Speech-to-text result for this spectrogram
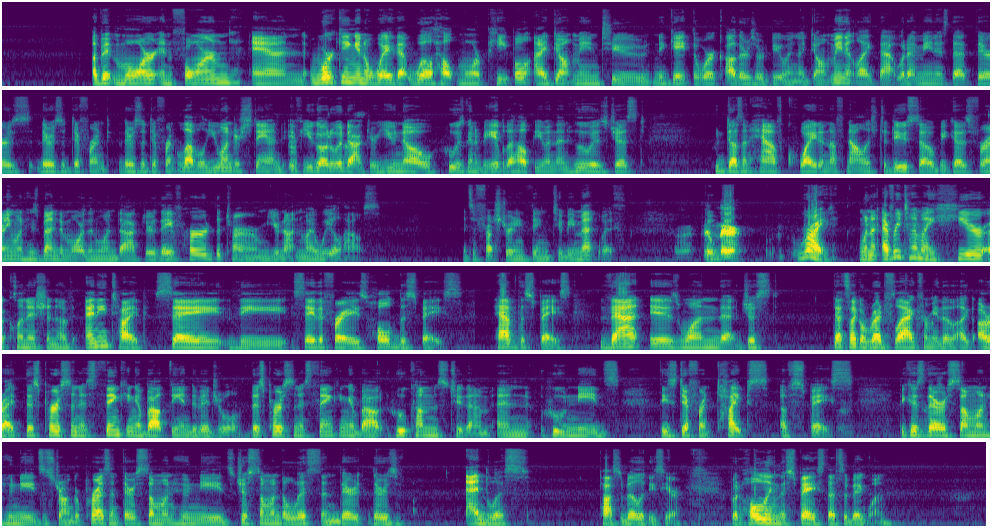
a bit more informed and working in a way that will help more people. I don't mean to negate the work others are doing. I don't mean it like that. What I mean is that there's there's a different there's a different level. You understand if you go to a doctor, you know who is going to be able to help you and then who is just who doesn't have quite enough knowledge to do so because for anyone who's been to more than one doctor, they've heard the term you're not in my wheelhouse. It's a frustrating thing to be met with. I've been but, there. Right when every time I hear a clinician of any type say the say the phrase hold the space, have the space, that is one that just that's like a red flag for me that like all right, this person is thinking about the individual. This person is thinking about who comes to them and who needs these different types of space. Hmm. Because there's someone who needs a stronger present, there's someone who needs just someone to listen. There there's endless possibilities here but holding the space that's a big one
